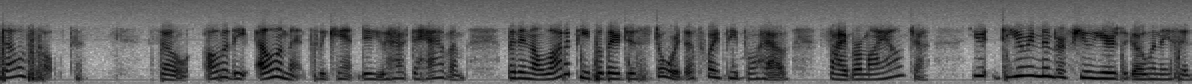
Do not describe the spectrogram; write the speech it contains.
cell salt. So all of the elements we can't do, you have to have them. But in a lot of people, they're just stored. That's why people have fibromyalgia. You, do you remember a few years ago when they said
